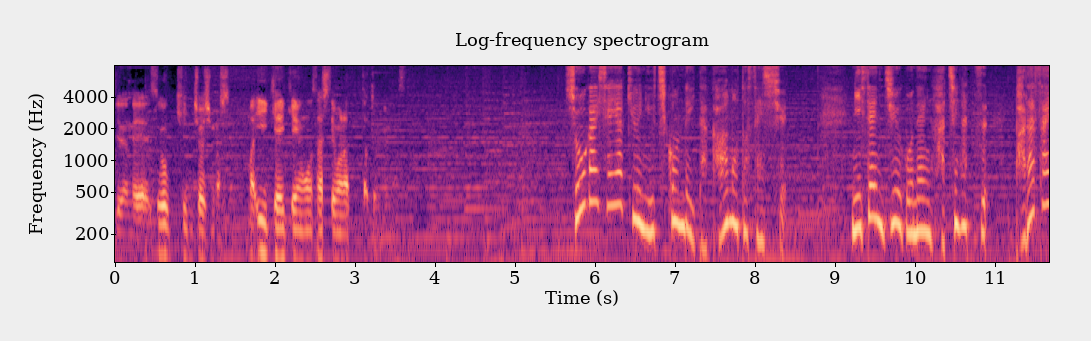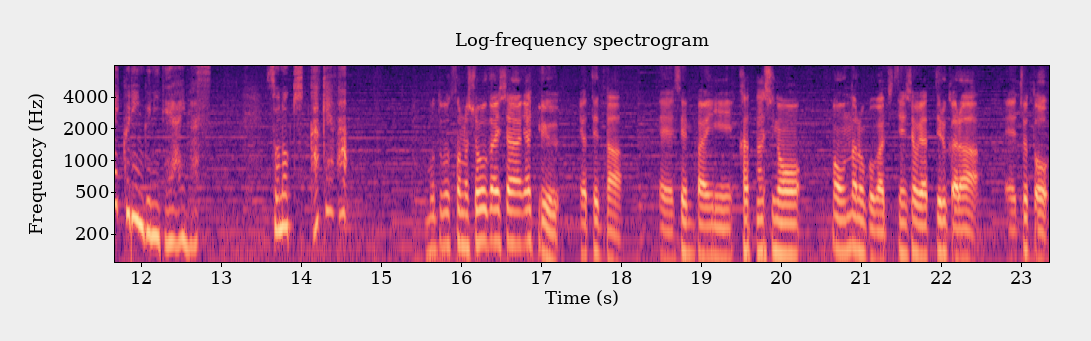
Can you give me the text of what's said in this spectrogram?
ていうのですごく緊張しました、まあ、いい経験をさせてもらったと思います。障害者野球に打ち込んでいた川本選手。2015年8月パラサイクリングに出会います。そのきっかけは？もともとその障害者野球やってた、えー、先輩に片足の、まあ、女の子が自転車をやってるから、えー、ちょっと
